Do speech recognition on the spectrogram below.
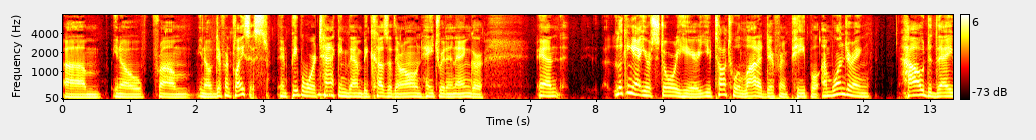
um, you know, from you know different places, and people were attacking them because of their own hatred and anger. And looking at your story here, you talk to a lot of different people. I'm wondering how do they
